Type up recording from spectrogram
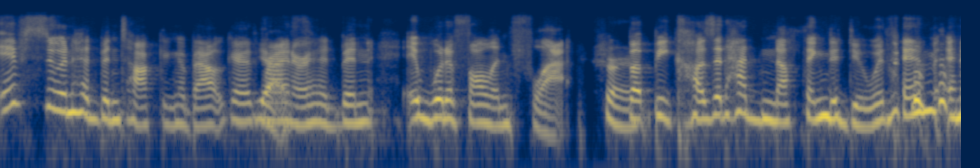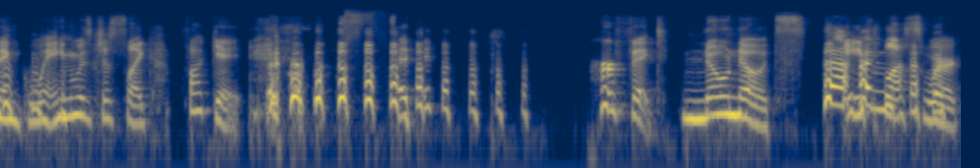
if Siuan had been talking about Gareth Yes. it had been, it would have fallen flat. sure. But because it had nothing to do with him, and Egwene was just like, "Fuck it," perfect, no notes, A plus work.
